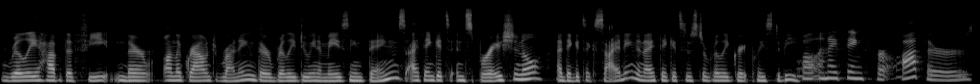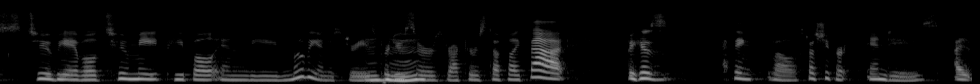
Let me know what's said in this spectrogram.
really have the feet and they're on the ground running they're really doing amazing things i think it's inspirational i think it's exciting and i think it's just a really great place to be Well, and I think for authors to be able to meet people in the movie industries, Mhm. producers, directors, stuff like that, because I think, well, especially for indies, I,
